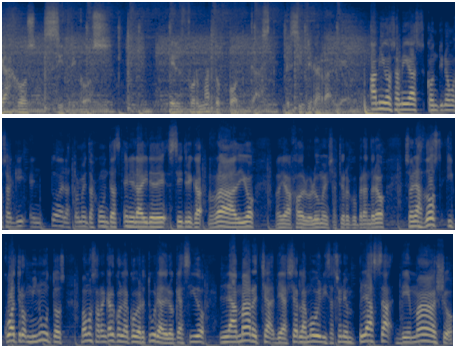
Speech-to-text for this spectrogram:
Gajos Cítricos. El formato podcast Cítrica Radio. Amigos, amigas, continuamos aquí en todas las tormentas juntas en el aire de Cítrica Radio. Me había bajado el volumen, ya estoy recuperándolo. Son las 2 y 4 minutos. Vamos a arrancar con la cobertura de lo que ha sido la marcha de ayer, la movilización en Plaza de Mayo,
